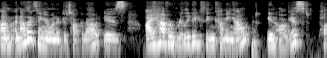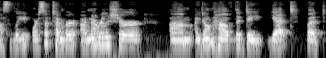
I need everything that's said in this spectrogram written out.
Um, another thing I wanted to talk about is I have a really big thing coming out in August, possibly, or September. I'm not really sure. Um, I don't have the date yet, but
